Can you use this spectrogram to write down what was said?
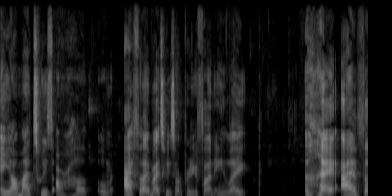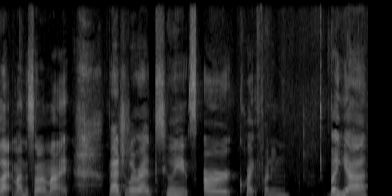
and y'all, my tweets are. Hu- I feel like my tweets are pretty funny. Like, like I feel like my, some of my bachelorette tweets are quite funny. But yeah,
